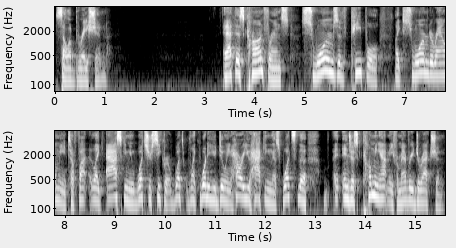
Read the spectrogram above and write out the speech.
celebration and at this conference, swarms of people like swarmed around me to find like asking me what's your secret? What like what are you doing? How are you hacking this? What's the and just coming at me from every direction.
